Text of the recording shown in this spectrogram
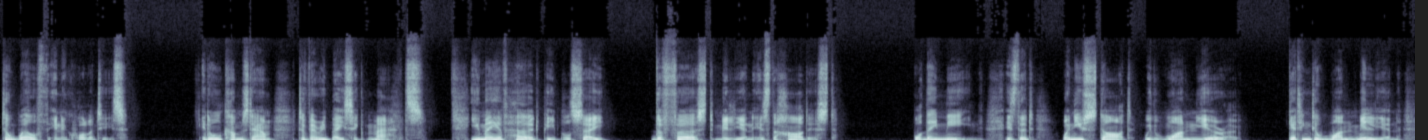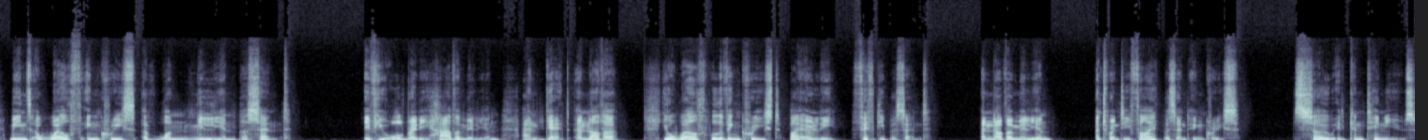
to wealth inequalities. It all comes down to very basic maths. You may have heard people say, the first million is the hardest. What they mean is that when you start with one euro, getting to one million means a wealth increase of one million percent. If you already have a million and get another, your wealth will have increased by only 50%. Another million, a 25% increase. So it continues,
